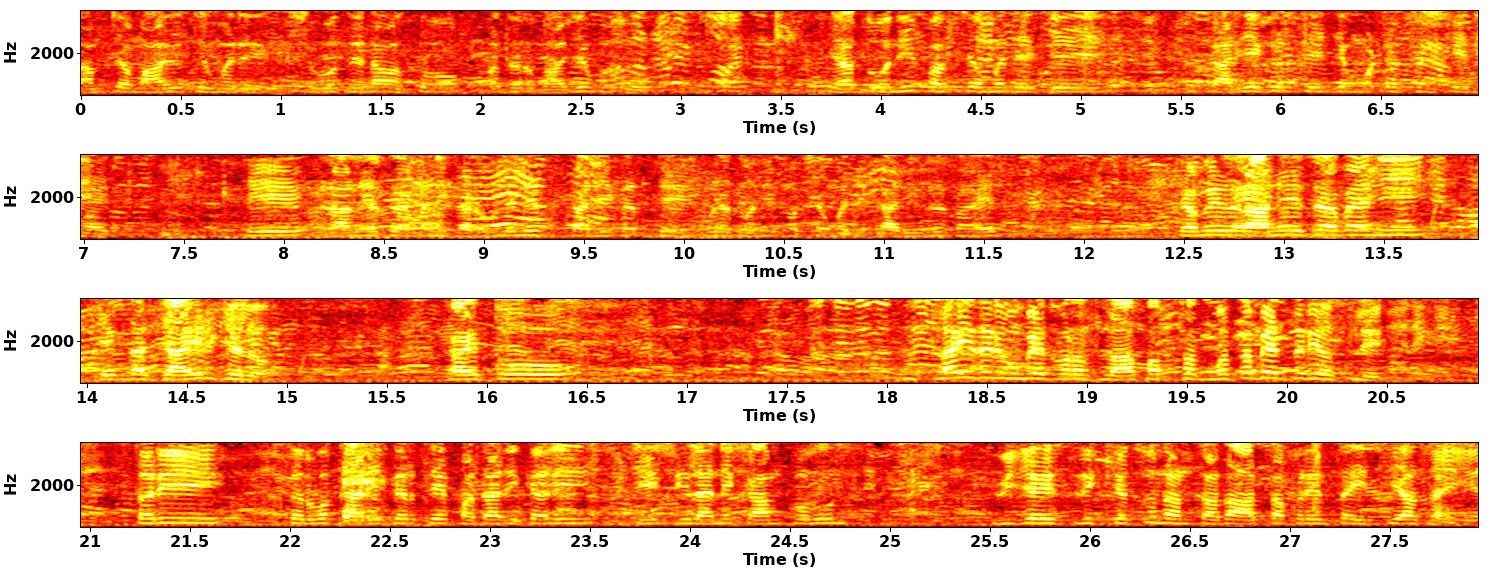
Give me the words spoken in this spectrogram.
आमच्या महायुतीमध्ये शिवसेना असो अदर भाजप असो या दोन्ही पक्षामध्ये जे कार्यकर्ते जे मोठ्या संख्येने आहेत ते राणेसाहेबांनी घडवलेलेच कार्यकर्ते या दोन्ही पक्षामध्ये कार्यरत आहेत. त्यामुळे राणेसाहेबांनी एकदा जाहीर केलं काय तो कुठलाही जरी उमेदवार असला आपापसात मतभेद जरी असले तरी सर्व कार्यकर्ते पदाधिकारी एक दिलाने काम करून विजयश्री खेचून आणतात. आतापर्यंत इतिहास आहे.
